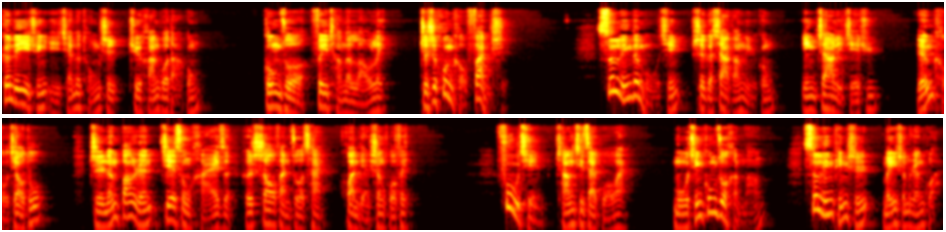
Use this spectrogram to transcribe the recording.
跟着一群以前的同事去韩国打工，工作非常的劳累，只是混口饭吃。孙林的母亲是个下岗女工，因家里拮据，人口较多，只能帮人接送孩子和烧饭做菜，换点生活费。父亲长期在国外，母亲工作很忙，孙林平时没什么人管，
